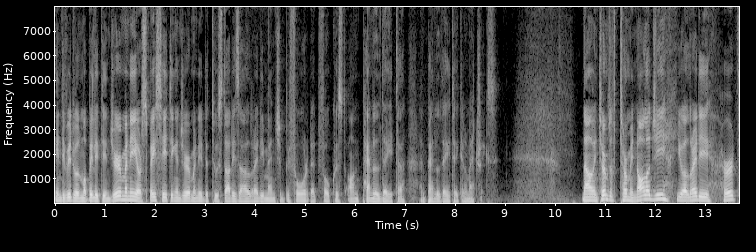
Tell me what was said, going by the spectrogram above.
individual mobility in Germany or space heating in Germany, the two studies I already mentioned before that focused on panel data and panel data econometrics. Now, in terms of terminology, you already heard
